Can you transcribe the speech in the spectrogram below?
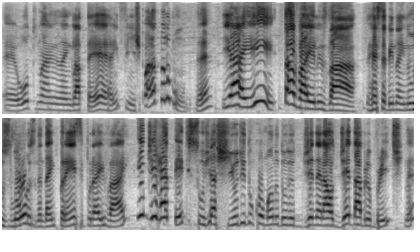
é, outro na, na Inglaterra, enfim, espalhado pelo mundo, né? E aí, tava eles lá recebendo aí nos louros né, da imprensa e por aí vai. E de repente surge a Shield do comando do, general J.W. Breach, né?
